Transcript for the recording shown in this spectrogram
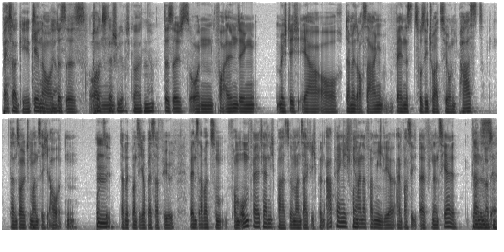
besser geht. Genau, ja. das ist. Trotz und der Schwierigkeiten, ja. Das ist und vor allen Dingen möchte ich eher auch damit auch sagen, wenn es zur Situation passt, dann sollte man sich outen mhm. damit man sich auch besser fühlt. Wenn es aber zum, vom Umfeld her nicht passt, wenn man sagt, ich bin abhängig von ja. meiner Familie, einfach äh, finanziell, bleiben dann lassen.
